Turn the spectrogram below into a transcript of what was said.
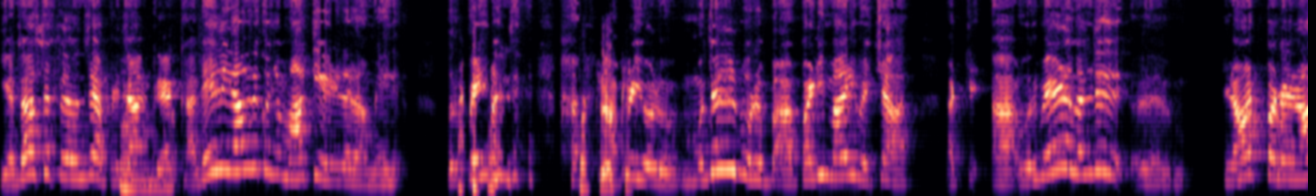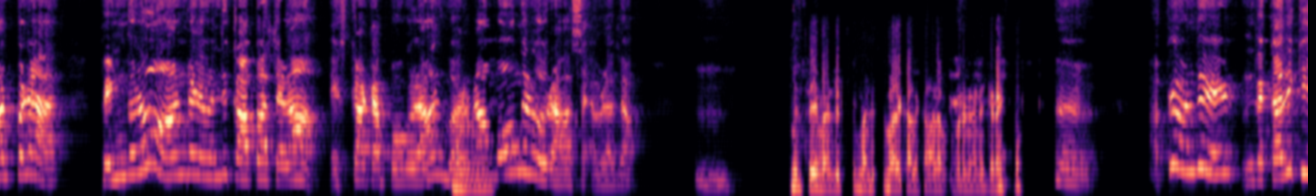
யதார்த்தத்துல வந்து அப்படித்தான் ம், இருக்கு. கதையிலாவது கொஞ்சம் மாத்தி எழுதலாமேன்னு ஒரு பெண் வந்து அப்படி ஒரு முதல் ஒரு படி மாதிரி வச்சா ஒருவேளை வந்து நாட்பட நாட்பட பெண்களும் ஆண்களை வந்து காப்பாத்தலாம் எஸ்காட்டா போகலாம்னு ம். வரலாமோங்கிற ஒரு ஆசை அவ்வளவுதான். நிச்சயமா நிச்சயமா நிச்சயமா காலம் நினைக்கிறேன். அப்புறம் வந்து இந்த கதைக்கு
